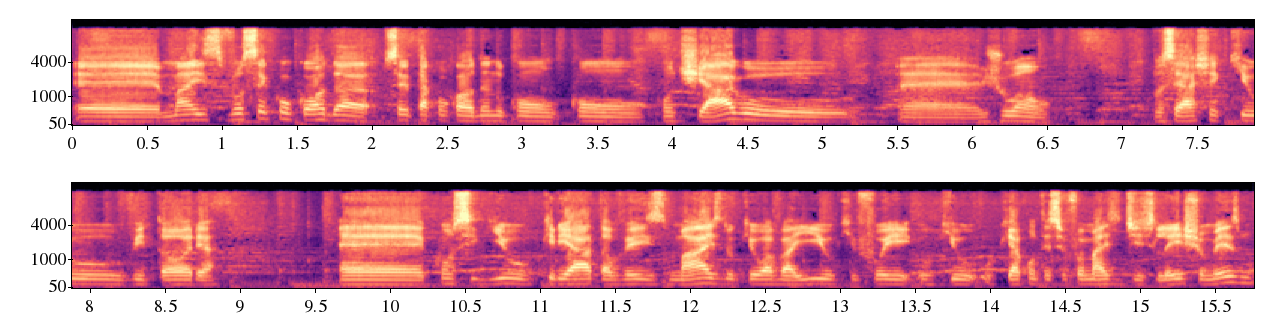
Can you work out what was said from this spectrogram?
É, mas você concorda, você está concordando com, com, com o Thiago, é, João? Você acha que o Vitória é, conseguiu criar talvez mais do que o Havaí, o que foi o que, o, que aconteceu foi mais desleixo mesmo?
